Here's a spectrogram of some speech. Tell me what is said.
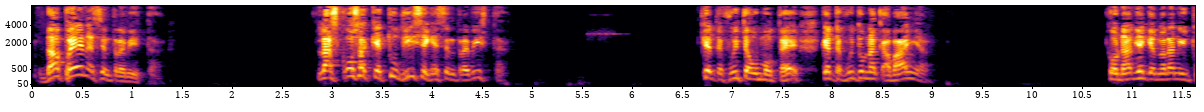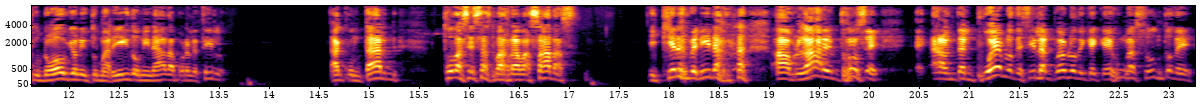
Da pena esa entrevista. Las cosas que tú dices en esa entrevista que te fuiste a un motel, que te fuiste a una cabaña con alguien que no era ni tu novio, ni tu marido, ni nada por el estilo. A contar todas esas barrabasadas. Y quieres venir a, hablar entonces ante el pueblo, decirle al pueblo de que, es un asunto de,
